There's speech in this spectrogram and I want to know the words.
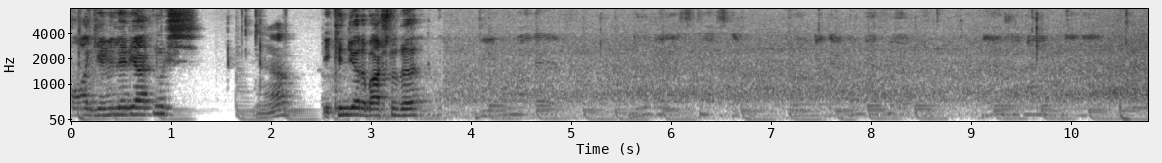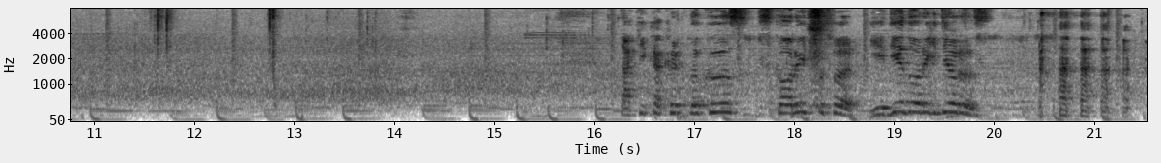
Aa, gemileri yakmış. Ja. İkinci yarı başladı. Dakika 49, skor 3-0. 7'ye doğru gidiyoruz.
